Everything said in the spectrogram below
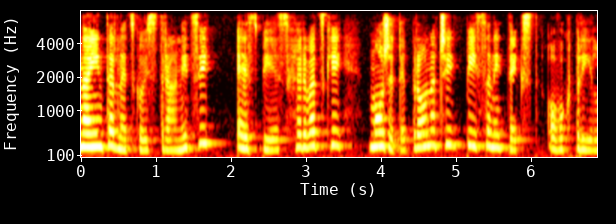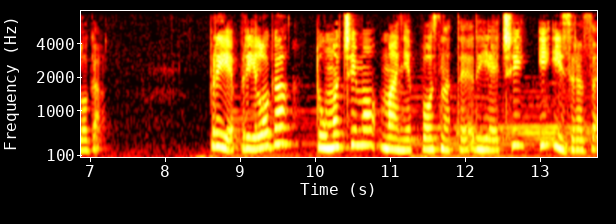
Na internetskoj stranici SBS Hrvatski možete pronaći pisani tekst ovog priloga. Prije priloga tumačimo manje poznate riječi i izraze.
